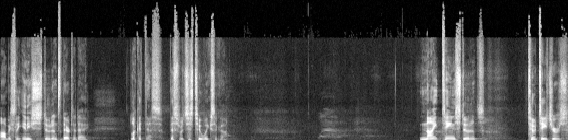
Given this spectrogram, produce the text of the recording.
obviously any students there today. Look at this. This was just two weeks ago. Wow. 19 students, two teachers,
